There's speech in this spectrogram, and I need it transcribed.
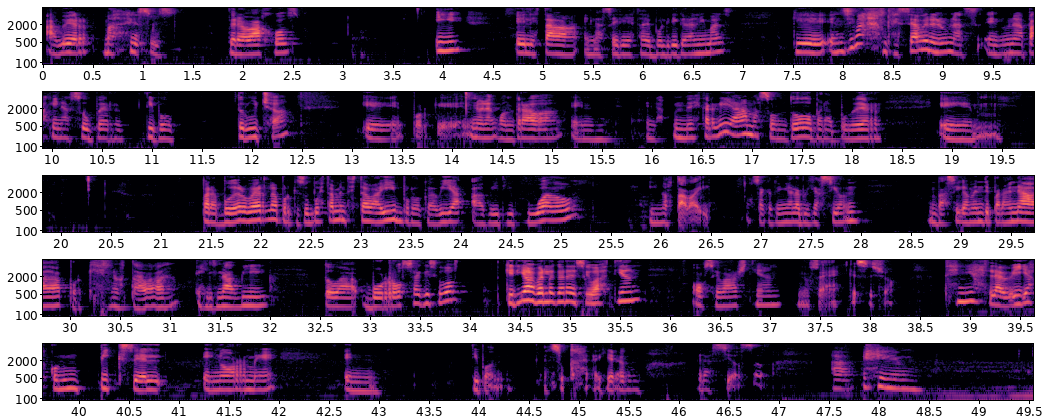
a ver más de sus trabajos. Y él estaba en la serie esta de Political Animals que encima la empecé a ver en una, en una página súper tipo trucha eh, porque no la encontraba en, me descargué a Amazon todo para poder em, para poder verla porque supuestamente estaba ahí por lo que había averiguado y no estaba ahí. O sea que tenía la aplicación básicamente para nada porque no estaba, la vi toda borrosa. Que si vos querías ver la cara de Sebastián o Sebastián, no sé, qué sé yo, tenías la veías con un píxel enorme en tipo en, en su cara y era como gracioso. Ah, em,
